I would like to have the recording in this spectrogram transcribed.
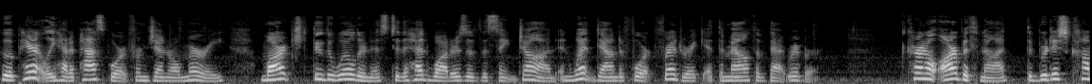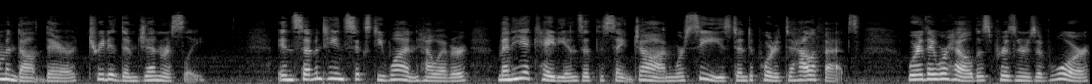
who apparently had a passport from General Murray, marched through the wilderness to the head waters of the St John and went down to Fort Frederick at the mouth of that river. Colonel Arbuthnot, the British commandant there, treated them generously. In 1761, however, many Acadians at the St John were seized and deported to Halifax, where they were held as prisoners of war,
